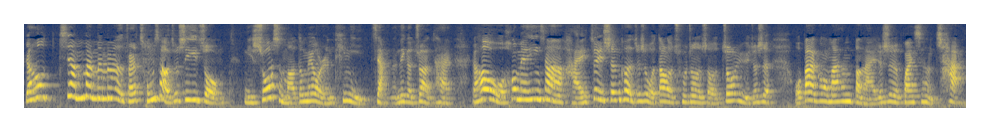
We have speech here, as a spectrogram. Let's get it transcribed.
然后这样慢慢慢慢的，反正从小就是一种你说什么都没有人听你讲的那个状态。然后我后面印象还最深刻的就是我到了初中的时候，终于就是我爸跟我妈他们本来就是关系很差。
